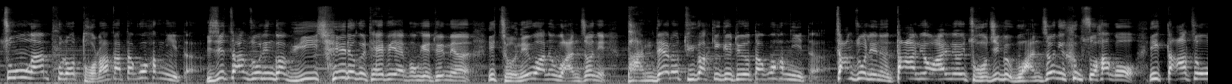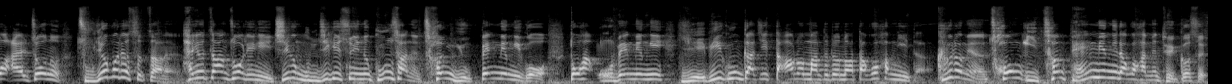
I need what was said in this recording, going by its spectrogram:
중안프로 돌아갔다고 합니다. 이제 짱조린과 위 세력을 대비해 보게 되면 이 전에와는 완전히 반대로 뒤바뀌게 되었다고 합니다. 짱조린은 따려 알려의 조직을 완전히 흡수하고 이 따저와 알조는 죽여버렸었잖아요. 하여 짱조린이 지금 움직일 수 있는 군사는 1600명이고 또한 500명이 예비군까지 따로 만들어 놨다고 합니다. 그러면 총 2100명이라고 하면 될 것을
